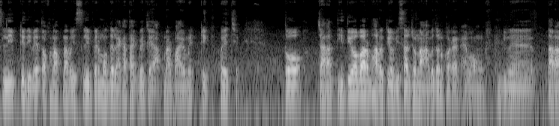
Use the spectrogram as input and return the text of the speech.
স্লিপটি দিবে, তখন আপনার ওই স্লিপের মধ্যে লেখা থাকবে যে আপনার বায়োমেট্রিক হয়েছে। তো যারা দ্বিতীয়বার ভারতীয় ভিসার জন্য আবেদন করেন এবং তারা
